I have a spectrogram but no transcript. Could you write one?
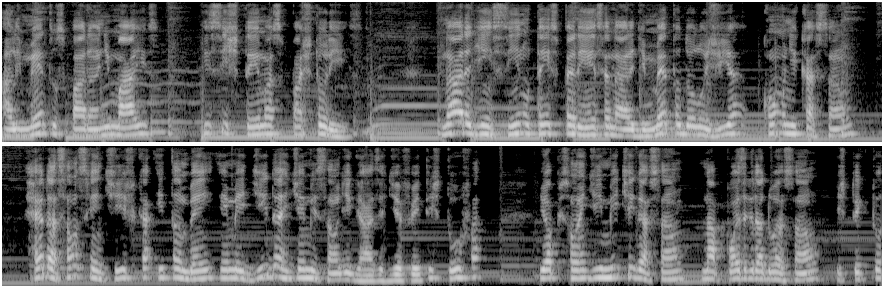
alimentos para animais e sistemas pastoris. Na área de ensino, tem experiência na área de metodologia, comunicação, redação científica e também em medidas de emissão de gases de efeito estufa e opções de mitigação na pós-graduação stricto.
